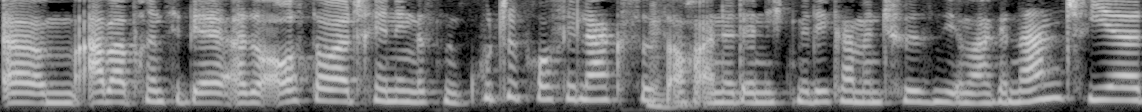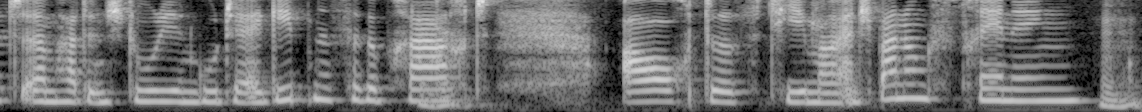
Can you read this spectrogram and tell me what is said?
Ähm, aber prinzipiell, also Ausdauertraining ist eine gute Prophylaxis, mhm. auch eine der nicht medikamentösen, die immer genannt wird, ähm, hat in Studien gute Ergebnisse gebracht. Okay. Auch das Thema Entspannungstraining, mhm.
